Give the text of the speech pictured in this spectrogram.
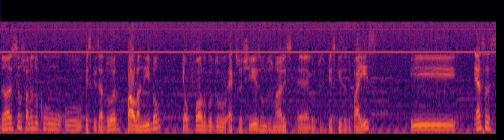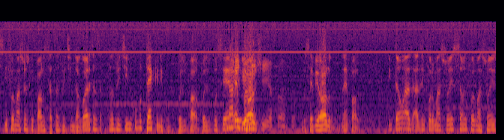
Nós estamos falando com o pesquisador Paulo Aníbal, que é ufólogo do ExoX, um dos maiores eh, grupos de pesquisa do país. E essas informações que o Paulo está transmitindo agora, está transmitindo como técnico, pois, o pois você Na é, é biólogo. Você é biólogo, né, Paulo? Então as, as informações são informações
